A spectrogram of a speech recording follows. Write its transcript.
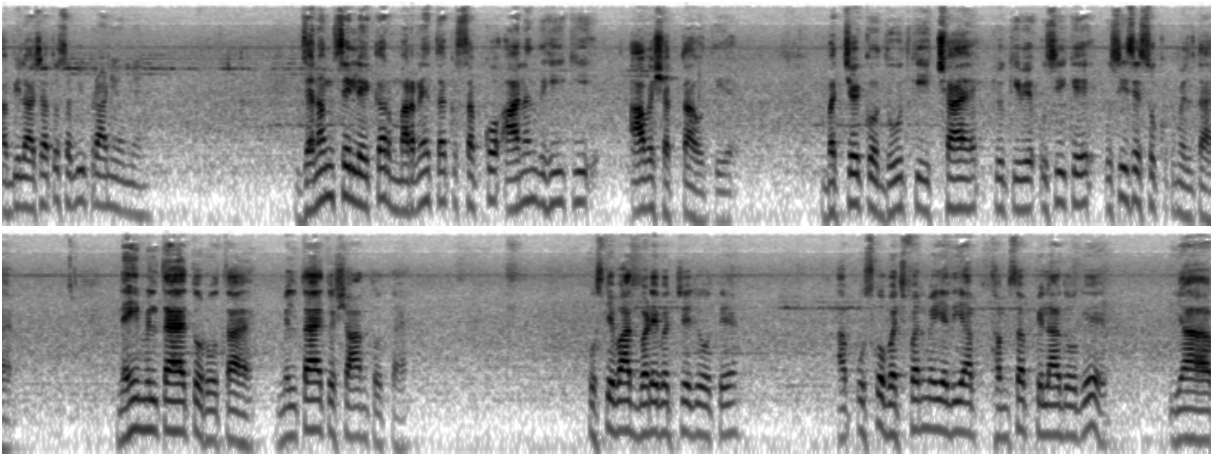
अभिलाषा तो सभी प्राणियों में है। जन्म से लेकर मरने तक सबको आनंद ही की आवश्यकता होती है। बच्चे को दूध की इच्छा है, क्योंकि वे उसी के, उसी से सुख मिलता है। नहीं मिलता है तो रोता है, मिलता है तो शांत होता है। उसके बाद बड़े बच्चे जो होते हैं अब उसको बचपन में यदि आप थम्सअप पिला दोगे, या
